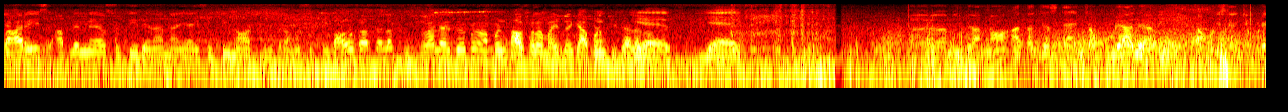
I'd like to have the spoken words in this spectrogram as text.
बारिश आपल्याला सुट्टी देणार नाही आहे. सुट्टी नॉट मित्रांनो सुट्टी. पाऊस आपल्याला भिजवायला येतोय पण आपण पावसाला माहीत नाही की आपण भिजायला. येस येस तर मित्रांनो आता जस्ट स्टँडच्या पुढे आले आम्ही. तांबोली स्टँडच्या पुढे.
